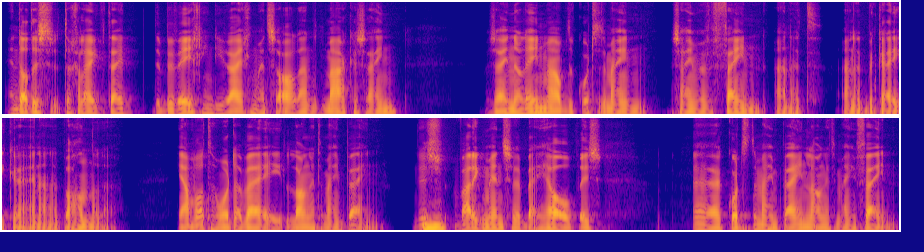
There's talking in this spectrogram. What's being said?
En dat is tegelijkertijd de beweging die wij eigenlijk met z'n allen aan het maken zijn. We zijn alleen maar op de korte termijn zijn we fijn aan het, aan het bekijken en aan het behandelen. Ja, wat hoort daarbij? Lange termijn pijn. Dus Mhm. waar ik mensen bij help is eh, korte termijn pijn, lange termijn fijn.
